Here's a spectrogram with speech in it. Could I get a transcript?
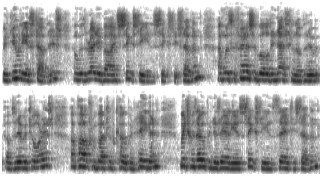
was duly established and was ready by 1667 and was the first of all the national observatories apart from that of Copenhagen which was opened as early as 1637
